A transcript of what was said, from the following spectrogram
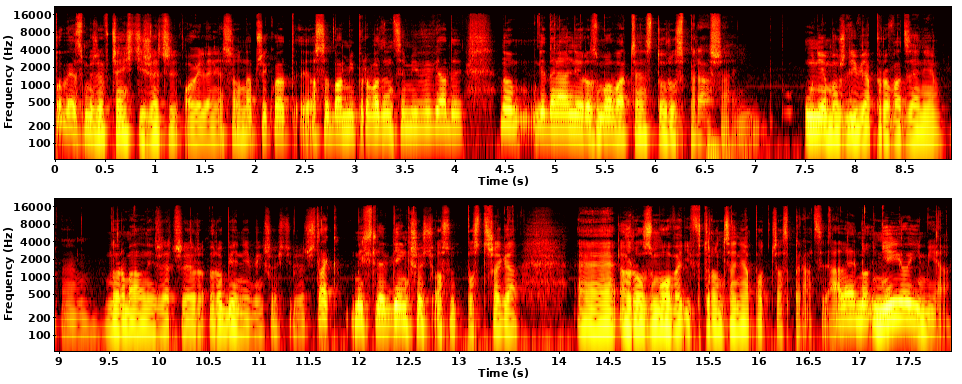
powiedzmy, że w części rzeczy, o ile nie są na przykład osobami prowadzącymi wywiady, no generalnie rozmowa często rozprasza i uniemożliwia prowadzenie normalnej rzeczy, robienie większości rzeczy. Tak, myślę, większość osób postrzega e, rozmowę i wtrącenia podczas pracy, ale no nie Joimia.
